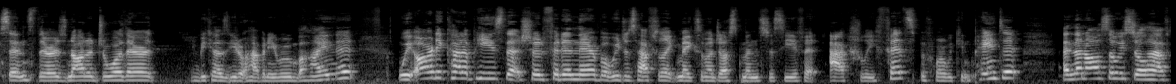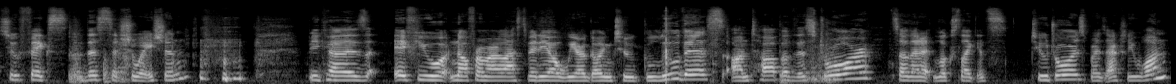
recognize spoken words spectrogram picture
since there is not a drawer there because you don't have any room behind it. We already cut a piece that should fit in there, but we just have to like make some adjustments to see if it actually fits before we can paint it. And then also we still have to fix this situation. because if you know from our last video, we are going to glue this on top of this drawer so that it looks like it's two drawers, but it's actually one.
